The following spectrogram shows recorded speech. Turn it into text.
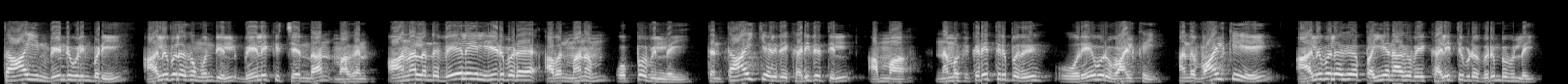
தாயின் வேண்டுகோளின்படி அலுவலகம் ஒன்றில் வேலைக்கு சேர்ந்தான் மகன். ஆனால் அந்த வேலையில் ஈடுபட அவன் மனம் ஒப்பவில்லை. தன் தாய்க்கு எழுதிய கடிதத்தில் அம்மா நமக்கு கிடைத்திருப்பது ஒரே ஒரு வாழ்க்கை. அந்த வாழ்க்கையை அலுவலக பையனாகவே கழித்துவிட விரும்பவில்லை.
